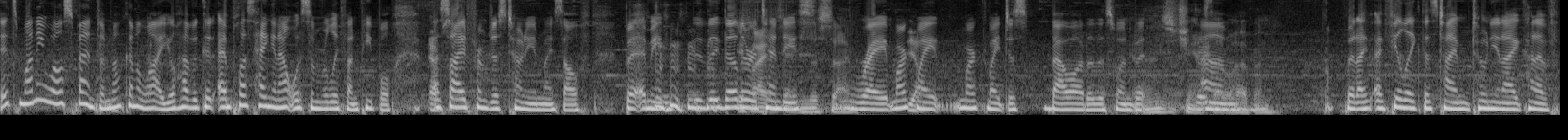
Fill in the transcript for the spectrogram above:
it's money well spent. I'm not gonna lie. You'll have a good and plus hanging out with some really fun people, aside from just Tony and myself. But I mean, the, the other If I attendees, this time. right? Mark Yeah. might Mark might just bow out of this one, but There's a chance Um, that'll happen. but I, I feel like this time Tony and I kind of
